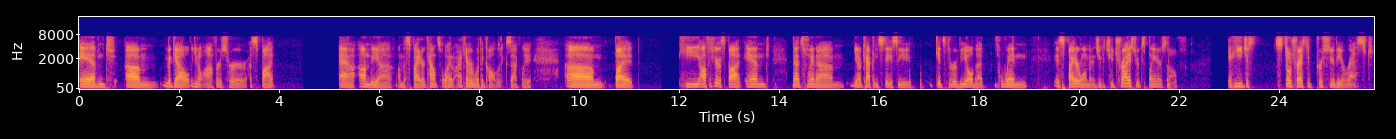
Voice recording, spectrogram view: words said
and um, Miguel, you know, offers her a spot uh, on the uh, on the Spider Council. I, I can't remember what they call it exactly, um, but he offers her the spot, and that's when um, you know Captain Stacy gets the reveal that Gwen is Spider Woman, and she she tries to explain herself, and he just still tries to pursue the arrest,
